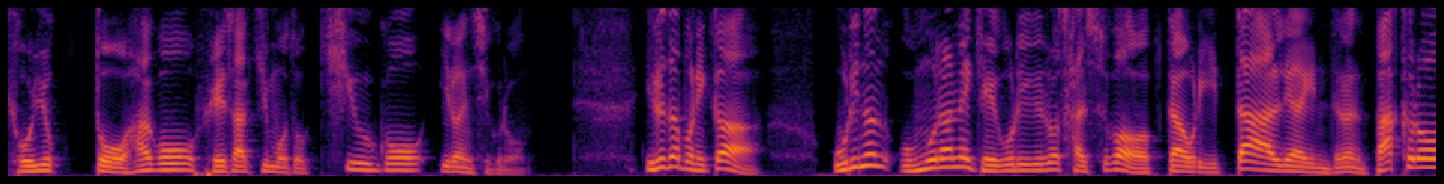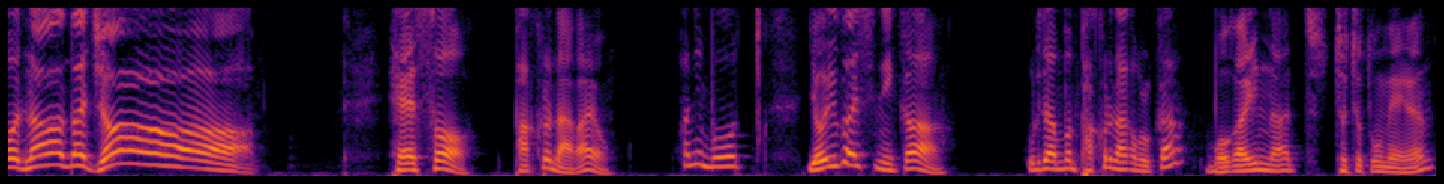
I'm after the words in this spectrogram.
교육도 하고 회사 규모도 키우고 이런 식으로. 이러다 보니까 우리는 우물 안의 개구리로 살 수가 없다. 우리 이탈리아인들은 밖으로 나가자! 해서 밖으로 나가요. 아니 뭐 여유가 있으니까 우리도 한번 밖으로 나가볼까? 뭐가 있나? 저쪽 동네에는.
